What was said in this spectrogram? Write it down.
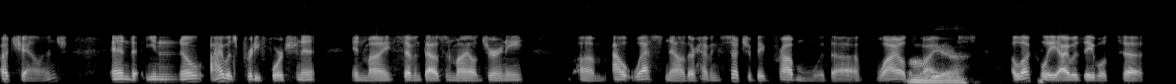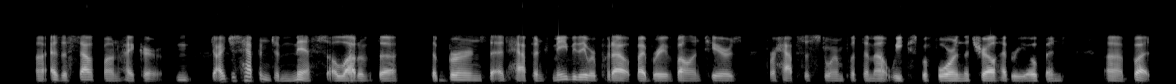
a challenge. And, you know, I was pretty fortunate in my 7,000 mile journey. Um, out west now, they're having such a big problem with uh, Oh wildfires. yeah. Uh, luckily, I was able to, uh, as a southbound hiker, I just happened to miss a lot of the, the burns that had happened. Maybe they were put out by brave volunteers. Perhaps a storm put them out weeks before and the trail had reopened. Uh, but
